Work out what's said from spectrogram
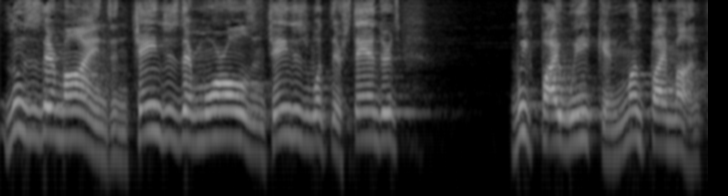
loses their minds and changes their morals and changes what their standards week by week and month by month.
